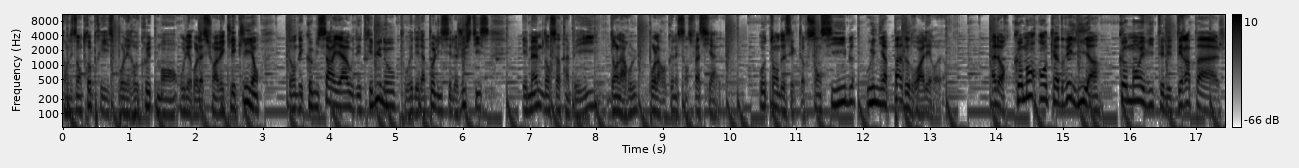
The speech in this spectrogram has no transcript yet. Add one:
dans les entreprises pour les recrutements ou les relations avec les clients, dans des commissariats ou des tribunaux pour aider la police et la justice, et même dans certains pays, dans la rue pour la reconnaissance faciale. Autant de secteurs sensibles où il n'y a pas de droit à l'erreur. Alors, comment encadrer l'IA Comment éviter les dérapages?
